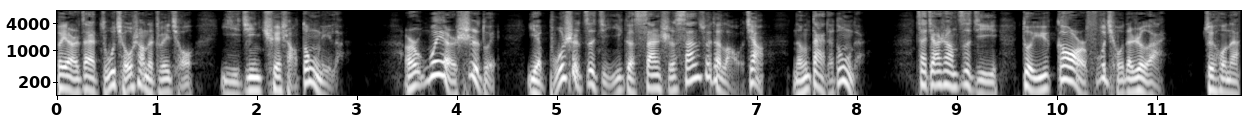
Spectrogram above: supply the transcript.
贝尔在足球上的追求已经缺少动力了。而威尔士队也不是自己一个三十三岁的老将能带得动的，再加上自己对于高尔夫球的热爱，最后呢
